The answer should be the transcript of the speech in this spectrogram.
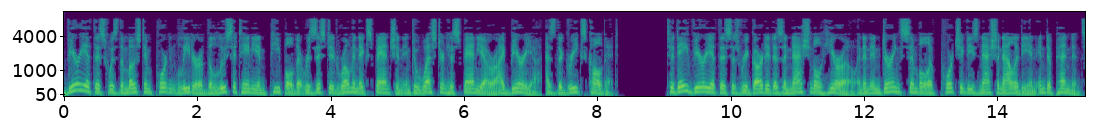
Viriathus was the most important leader of the Lusitanian people that resisted Roman expansion into western Hispania or Iberia as the Greeks called it. Today Viriathus is regarded as a national hero and an enduring symbol of Portuguese nationality and independence,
